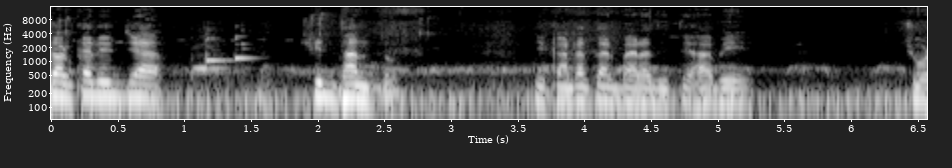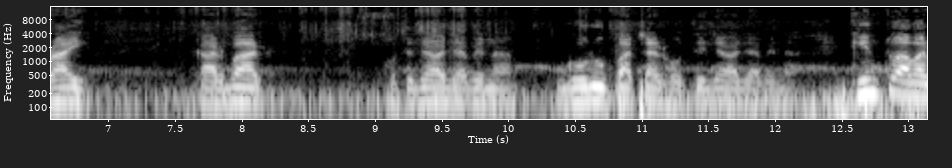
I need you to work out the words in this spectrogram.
সরকারের যা সিদ্ধান্ত যে কাঁটাতার বেড়া দিতে হবে, চোরাই কারবার হতে দেওয়া যাবে না, গরু পাচার হতে যাওয়া যাবে না, কিন্তু আবার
